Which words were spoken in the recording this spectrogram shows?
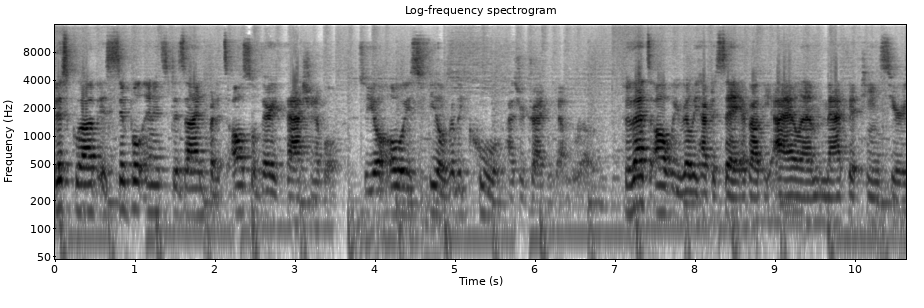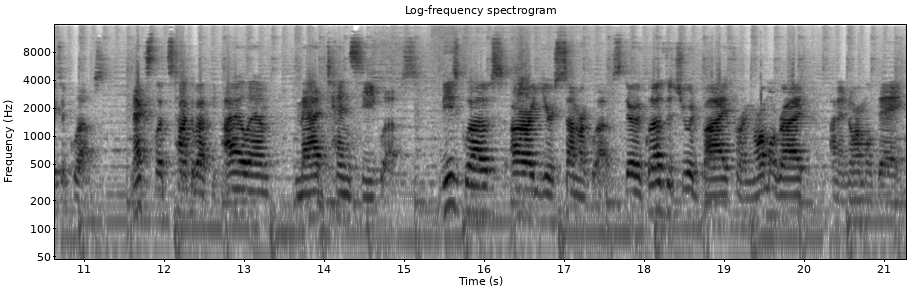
This glove is simple in its design, but it's also very fashionable, so you'll always feel really cool as you're driving down the road. So that's all we really have to say about the ILM MAD 15 series of gloves. Next, let's talk about the ILM MAD 10C gloves. These gloves are your summer gloves. They're the gloves that you would buy for a normal ride on a normal day,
